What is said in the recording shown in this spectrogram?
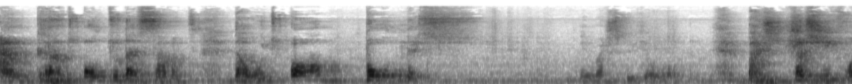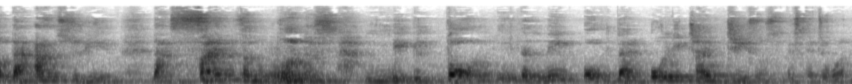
and grant unto thy servants that with all boldness they might speak your word. By stretching forth thy hands to him, that signs and wonders may be done in the name of thy only child Jesus. Verse 31.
